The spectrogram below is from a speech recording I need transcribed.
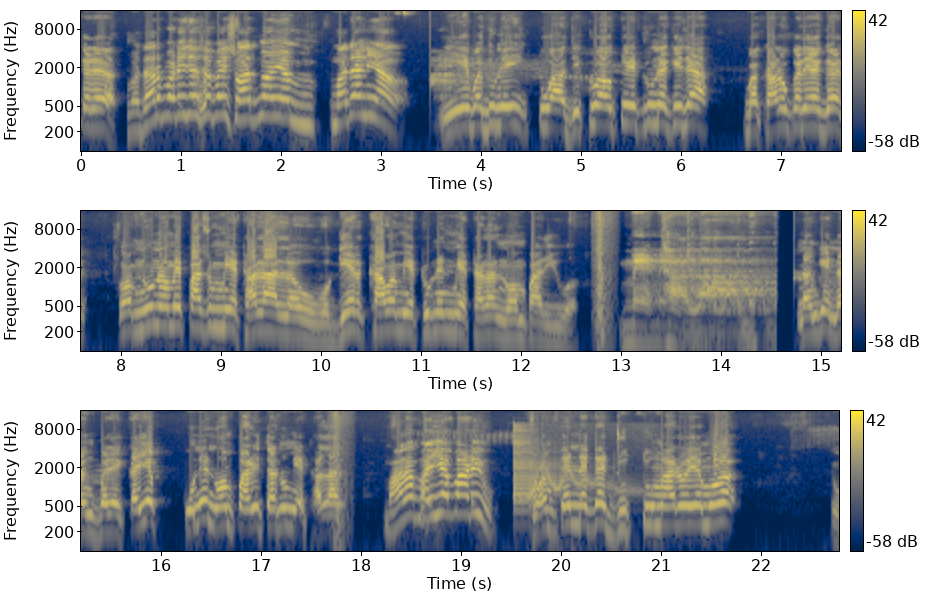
કરે. વધારે પડી જશે ભાઈ સ્વાદમાં મજા નહીં આવે. એ બધું નહીં તું આ જેટલું આવતું એટલું નાખી જા. બખારો કરે ઘર આમનું નામ એ પાછું મેઠાલાલ લઉં ઘેર ખાવા મેઠું ને મેઠાલાલ નોમ પાડ્યું મેઠાલાલ. નંગે નંગ ભરે કઈ કોને નોમ પાડ્યું તારું મેઠાલાલ? મારા ભાઈએ પાડ્યું. કોમ કે નકર જૂતું મારો એમ. તો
